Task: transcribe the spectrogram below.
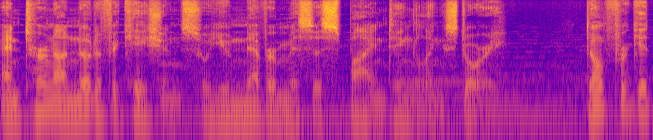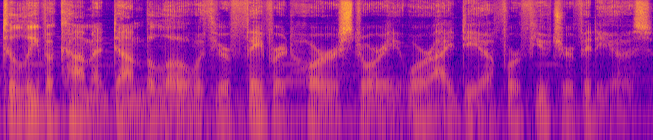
and turn on notifications so you never miss a spine-tingling story. Don't forget to leave a comment down below with your favorite horror story or idea for future videos.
